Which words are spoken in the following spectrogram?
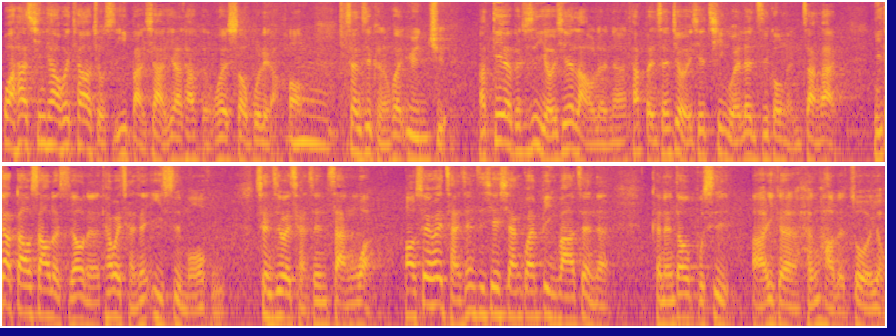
哇，他心跳会跳到九十一百下以下，他可能会受不了哈，甚至可能会晕厥。那第二个就是有一些老人呢，他本身就有一些轻微认知功能障碍，你到高烧的时候呢，它会产生意识模糊，甚至会产生譫妄哦，所以会产生这些相关并发症呢，可能都不是啊一个很好的作用。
